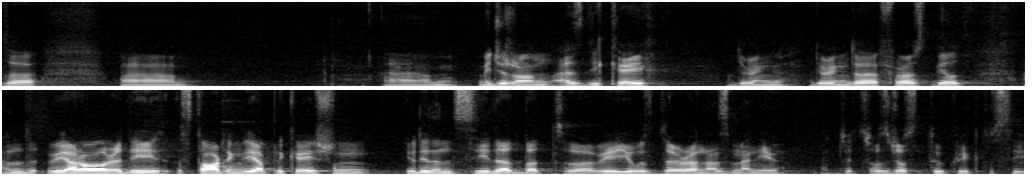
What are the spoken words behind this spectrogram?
the um, um, SDK during, during the first build. And we are already starting the application. You didn't see that, but uh, we used the run as menu. It, it was just too quick to see.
